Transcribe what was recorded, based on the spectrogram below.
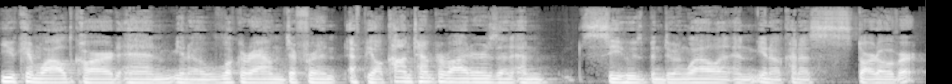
You can wild card and, you know, look around different FPL content providers and, and see who's been doing well and, and you know, kind of start over.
